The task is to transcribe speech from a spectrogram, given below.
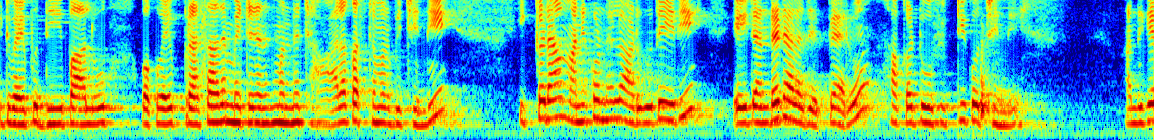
ఇటువైపు దీపాలు ఒకవైపు ప్రసాదం పెట్టడానికి మొన్న చాలా కష్టం అనిపించింది. ఇక్కడ మణికొండలో అడిగితే ఇది ఎయిట్ హండ్రెడ్ అలా చెప్పారు. అక్కడ టూ ఫిఫ్టీకి వచ్చింది. అందుకే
